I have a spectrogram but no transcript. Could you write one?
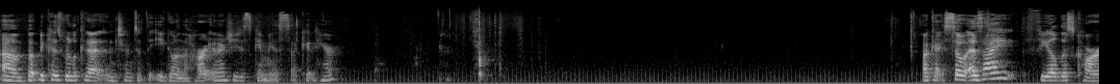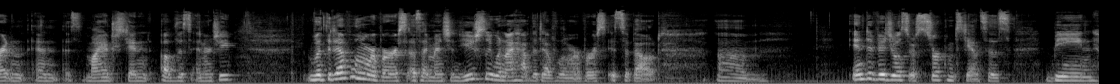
Um, but because we're looking at it in terms of the ego and the heart energy, just give me a second here. Okay, so as I feel this card and, and as my understanding of this energy, with the devil in reverse, as I mentioned, usually when I have the devil in reverse, it's about um, individuals or circumstances being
